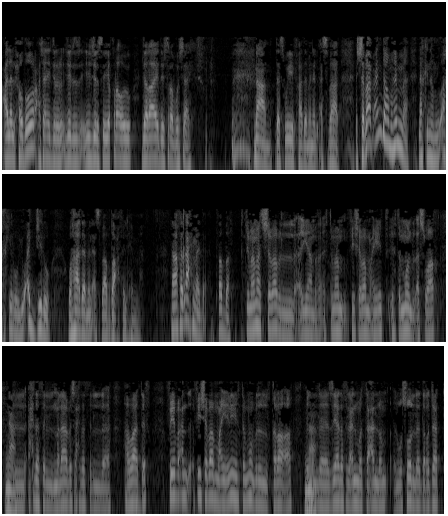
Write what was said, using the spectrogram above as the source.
على الحضور عشان يجل- يجلس- يجلسوا يقرأوا جرايد يشربوا شاي نعم التسويف هذا من الأسباب. الشباب عندهم همة لكنهم يؤخروا يؤجلوا وهذا من أسباب ضعف الهمة. ناخذ أحمد تفضل. اهتمامات الشباب الأيام اهتمام في شباب معين يهتمون بالأسواق نعم. أحدث الملابس أحدث الهواتف. في بعض في شباب معينين يهتمون بالقراءة نعم. بالزيادة في العلم والتعلم الوصول لدرجات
